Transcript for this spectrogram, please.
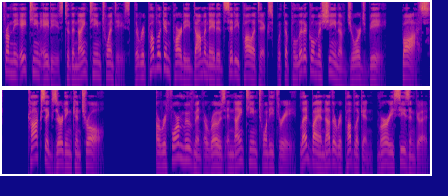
From the 1880s to the 1920s, the Republican Party dominated city politics, with the political machine of George B. Boss Cox exerting control. A reform movement arose in 1923, led by another Republican, Murray Seasongood.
